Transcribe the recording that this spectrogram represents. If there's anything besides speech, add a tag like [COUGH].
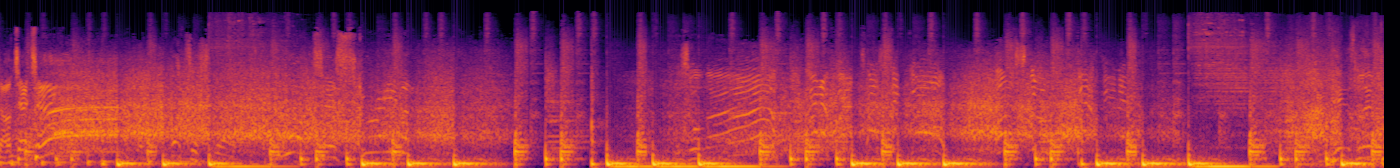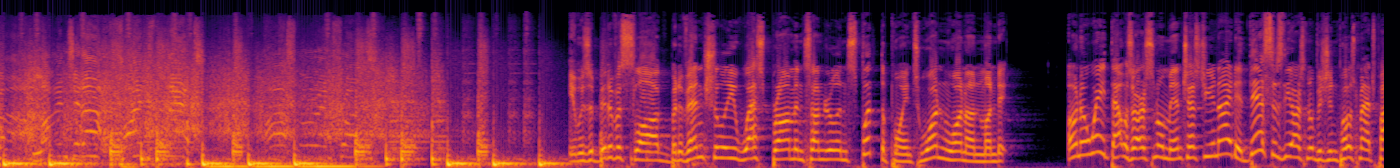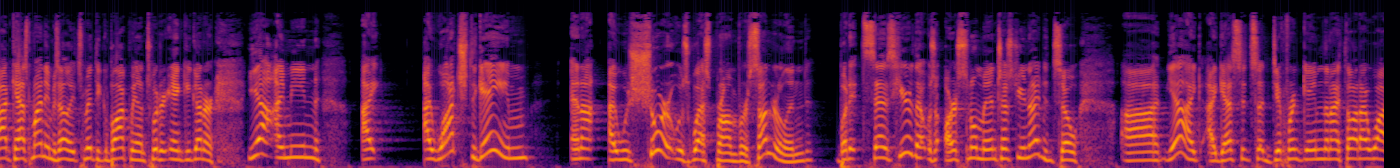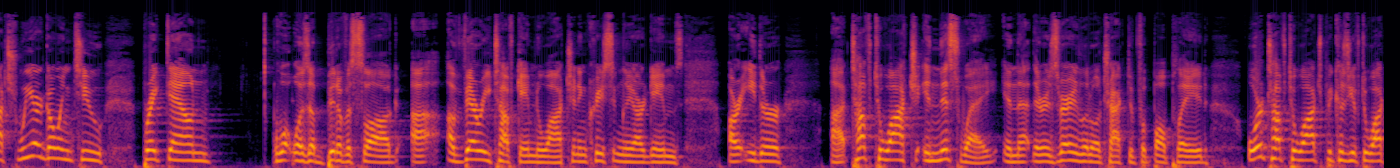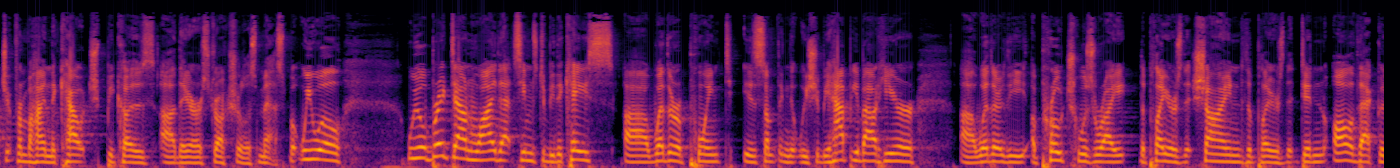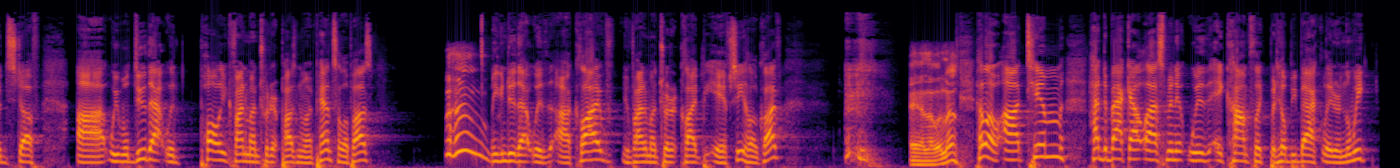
Arteta! What a strike! What a screamer! Zola! And a fantastic goal! Arsenal back in it! Here's Limpar, lines it up, finds the net. Arsenal in front. It was a bit of a slog, but eventually West Brom and Sunderland split the points 1 1 on Monday. Oh, no, wait, that was Arsenal Manchester United. This is the Arsenal Vision post match podcast. My name is Elliot Smith. You can block me on Twitter, Yankee Gunner. Yeah, I mean, I I watched the game and I, I was sure it was West Brom versus Sunderland, but it says here that was Arsenal Manchester United. So, uh, yeah, I, I guess it's a different game than I thought I watched. We are going to break down what was a bit of a slog, uh, a very tough game to watch, and increasingly our games are either uh, tough to watch in this way, in that there is very little attractive football played, or tough to watch because you have to watch it from behind the couch because uh, they are a structureless mess. But we will we will break down why that seems to be the case, uh, whether a point is something that we should be happy about here, uh, whether the approach was right, the players that shined, the players that didn't, all of that good stuff. Uh, we will do that with Paul. You can find him on Twitter at Pause My Pants. Hello, Pause. You can do that with uh, Clive. You can find him on Twitter at Clive AFC. Hello, Clive. Hello, hello. Hello. Uh, Tim had to back out last minute with a conflict, but he'll be back later in the week.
